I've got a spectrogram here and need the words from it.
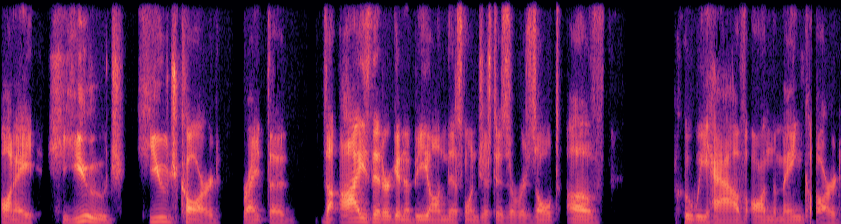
on a huge, huge card, right? The the eyes that are going to be on this one just as a result of who we have on the main card.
